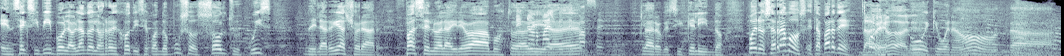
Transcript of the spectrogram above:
en Sexy People, hablando de los Red Hot. Dice, cuando puso Soul to Squeeze, me largué a llorar. Pásenlo al aire, vamos todavía. es normal que te eh. pase. Claro que sí, qué lindo. Bueno, ¿cerramos esta parte? Dale. Bueno, dale. Uy, qué buena onda.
